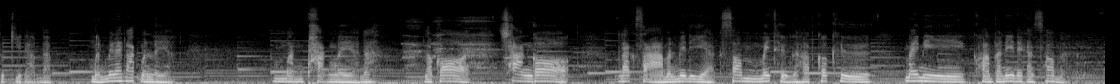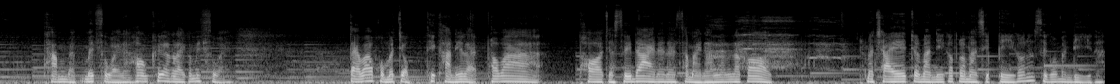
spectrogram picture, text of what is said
ซูกิอะแบบเหมือนไม่ได้รักมันเลยอะมันพังเลยอะนะ แล้วก็ช่างก็รักษามันไม่ดีอะซ่อมไม่ถึงนะครับ ก็คือไม่มีความประณีตในการซ่อมอะทำแบบไม่สวยนะห้องเครื่องอะไรก็ไม่สวย แต่ว่าผมมาจบที่คันนี้แหละ เพราะว่าพอจะซื้อได้นะในสมัยนั้นแล้วก็ มาใช้จนวันนี้ก็ประมาณ 10 ปี ก็รู้สึกว่ามันดีนะ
